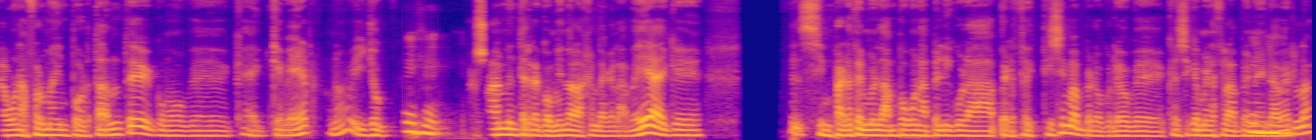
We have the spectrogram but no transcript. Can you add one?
alguna forma importante, como que, que hay que ver, ¿no? Y yo Ujú. personalmente recomiendo a la gente que la vea, y que sin parecerme tampoco una película perfectísima, pero creo que, que sí que merece la pena ir a verla.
